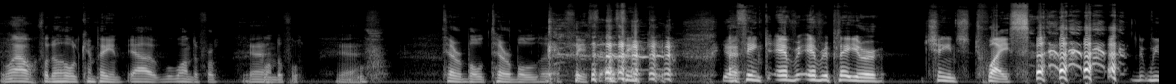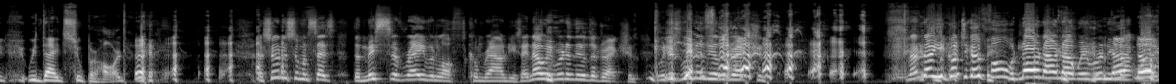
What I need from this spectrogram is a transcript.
Wow. for the whole campaign. Yeah, wonderful, Yeah. wonderful. Yeah. Terrible, terrible uh, faith. I think. I think every every player changed twice. we we died super hard. As soon as someone says the mists of Ravenloft come round, you say, "No, we're running the other direction. We're just running the other direction." No, no, you've got to go forward. No, no, no, we're running No, that no. way.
